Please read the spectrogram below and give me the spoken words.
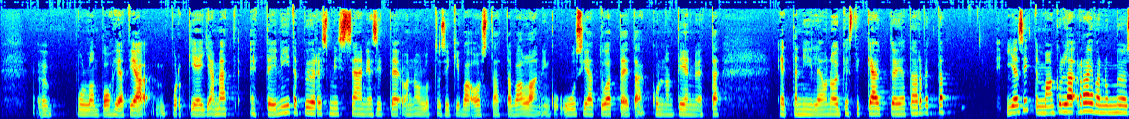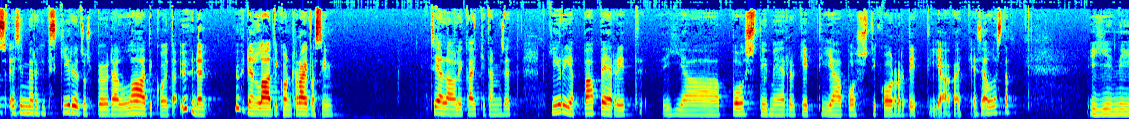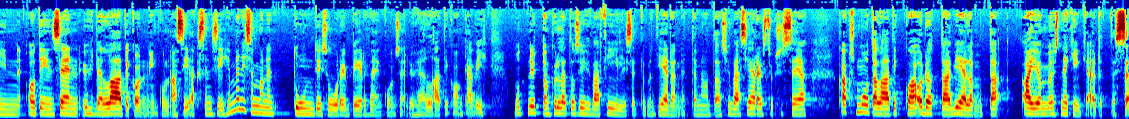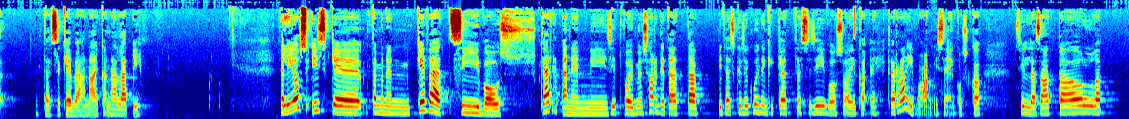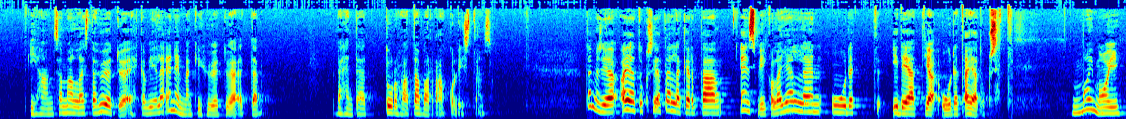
pullonpohjat ja purkkien jämät, ettei niitä pyörisi missään. Ja sitten on ollut tosi kiva ostaa tavallaan niin kuin uusia tuotteita, kun on tiennyt, että, että niille on oikeasti käyttöä ja tarvetta. Ja sitten mä oon kyllä raivannut myös esimerkiksi kirjoituspöydän laatikoita. Yhden, yhden laatikon raivasin. Siellä oli kaikki tämmöiset kirjepaperit ja postimerkit ja postikortit ja kaikkea sellaista. Niin otin sen yhden laatikon niin kuin asiaksi. Niin siihen meni semmoinen tunti suurin piirtein, kun sen yhden laatikon kävi. Mutta nyt on kyllä tosi hyvä fiilis, että mä tiedän, että ne on taas hyvässä järjestyksessä. Ja kaksi muuta laatikkoa odottaa vielä, mutta aion myös nekin käydä tässä, tässä kevään aikana läpi. Eli jos iskee tämmöinen kevätsiivous kärpänen, niin sitten voi myös harkita, että pitäisikö se kuitenkin käyttää se siivousaika ehkä raivaamiseen, koska sillä saattaa olla ihan samanlaista hyötyä, ehkä vielä enemmänkin hyötyä, että vähentää turhaa tavaraa kodistansa. Tämmöisiä ajatuksia tällä kertaa. Ensi viikolla jälleen uudet ideat ja uudet ajatukset. Moi moi!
